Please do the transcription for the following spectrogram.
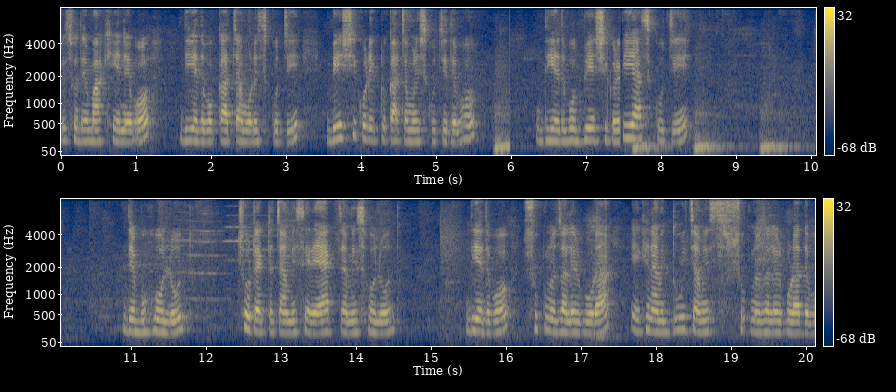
কিছু দিয়ে মাখিয়ে নেব, দিয়ে দেবো কাঁচামরিচ কুচি। বেশি করে একটু কাঁচামরিচ কুচি দেব। দিয়ে দেবো বেশি করে পেঁয়াজ কুচি। দেব হলুদ, ছোট একটা চামিচের এক চামিচ হলুদ। দিয়ে দেব শুকনো জলের গুঁড়া। এখানে আমি দুই চামচ শুকনো জলের গুঁড়া দেব।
